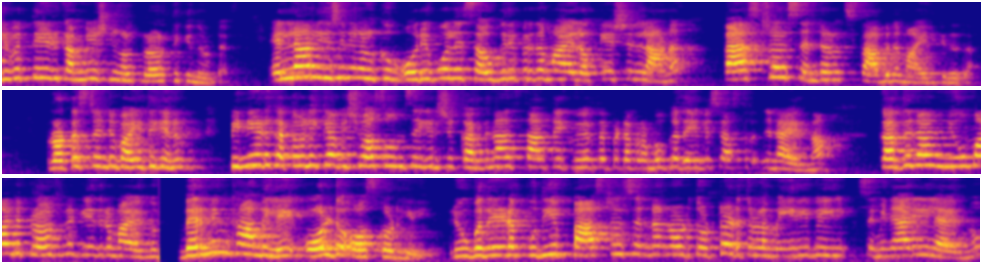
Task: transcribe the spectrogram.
ഇരുപത്തിയേഴ് കമ്മീഷനുകൾ പ്രവർത്തിക്കുന്നുണ്ട്. എല്ലാ റീജിയനുകൾക്കും ഒരുപോലെ സൗകര്യപ്രദമായ ലൊക്കേഷനിലാണ് പാസ്റ്ററൽ സെന്റർ സ്ഥാപിതമായിരിക്കുന്നത്. പ്രൊട്ടസ്റ്റന്റ് വൈദികനും പിന്നീട് കത്തോലിക്ക വിശ്വാസവും സ്വീകരിച്ച് കർദിനാൾ സ്ഥാനത്തേക്ക് ഉയർത്തപ്പെട്ട പ്രമുഖ ദൈവശാസ്ത്രജ്ഞനായിരുന്ന കർദിനാൾ ന്യൂമാന്റെ പ്രവർത്തന കേന്ദ്രമായിരുന്നു ബെർമിംഗ്ഹാമിലെ ഓൾഡ് ഓസ്കോഡ് ഹിൽ. രൂപതയുടെ പുതിയ പാസ്റ്റൽ സെന്ററിനോട് തൊട്ടടുത്തുള്ള മേരിബെയിൽ സെമിനാരിയിലായിരുന്നു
